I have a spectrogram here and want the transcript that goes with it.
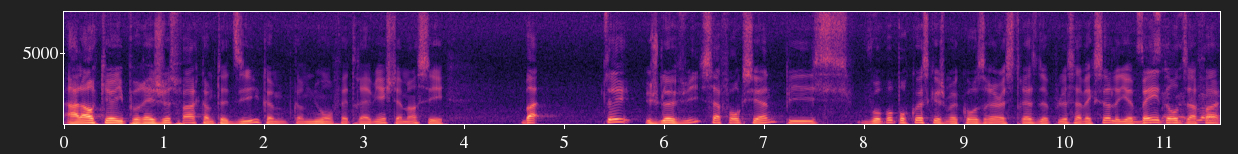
Alors qu'ils pourraient juste faire comme tu dit, comme, comme nous on fait très bien, justement, c'est. Bah, tu sais, je le vis, ça fonctionne, puis je vois pas pourquoi est-ce que je me causerais un stress de plus avec ça. là. Il y a bien d'autres là. affaires.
